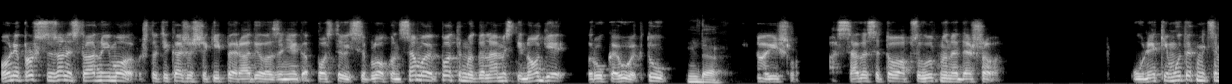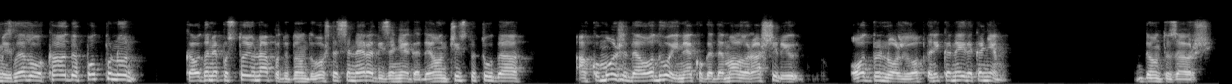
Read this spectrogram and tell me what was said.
on je prošle sezone stvarno imao što ti kažeš ekipa je radila za njega postavi se blok, on samo je potrebno da namesti noge, ruka je uvek tu da. to je išlo, a sada se to apsolutno ne dešava u nekim utakmicama izgledalo kao da potpuno kao da ne postoji u napadu on uopšte se ne radi za njega, da je on čisto tu da ako može da odvoji nekoga da malo raširi odbranu, ali lopta nikad ne ide ka njemu. Da on to završi.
